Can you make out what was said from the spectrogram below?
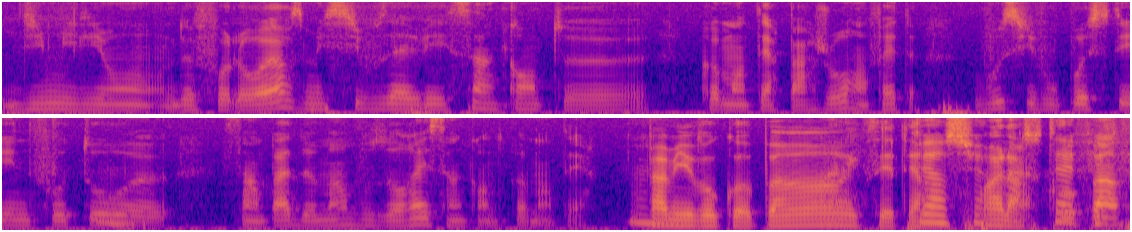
10 millions de followers, mais si vous avez 50 euh, commentaires par jour, en fait, vous, si vous postez une photo Mm. Sympa demain, vous aurez 50 commentaires. Mhm. Parmi vos copains, Ouais. etc. Bien sûr. Voilà. Tout à Copains, fait.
